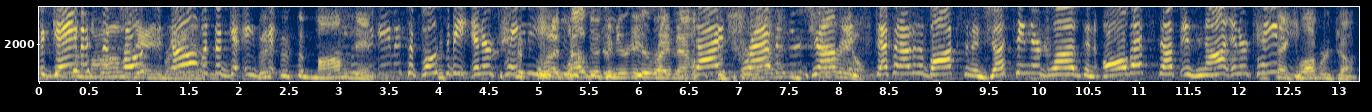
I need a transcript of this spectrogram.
The This game the is, supposed game to right no, here. but the game This is the mom the game. game is supposed to be entertaining. Let's have this in your ear right now. Guys grabbing their jump and stepping out of the box and adjusting their gloves and all that stuff is not Say entertaining. glove or junk.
